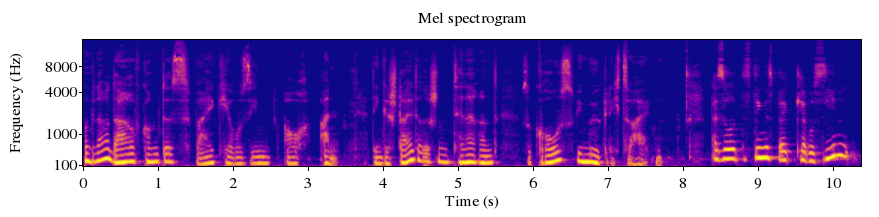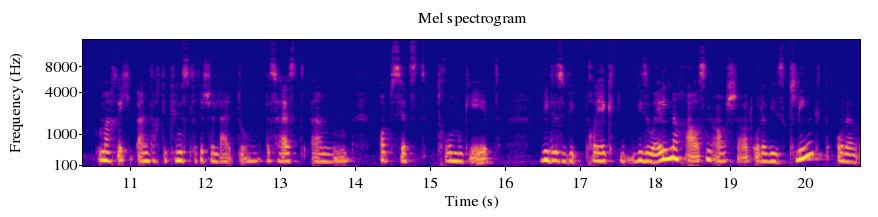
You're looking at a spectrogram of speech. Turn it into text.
Und genau darauf kommt es bei Kerosin auch an, den gestalterischen Tellerrand so groß wie möglich zu halten. Also das Ding ist, bei Kerosin mache ich einfach die künstlerische Leitung. Das heißt, ähm, ob es jetzt drum geht, wie das Projekt visuell nach außen ausschaut oder wie es klingt oder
